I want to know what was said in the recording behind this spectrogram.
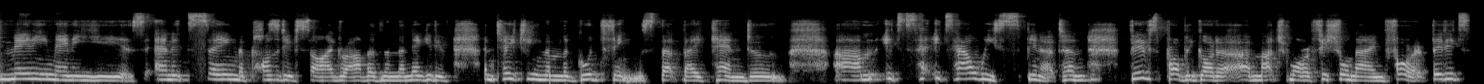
many, many years, and it's seeing the positive side rather than the the negative and teaching them the good things that they can do. Um, it's, it's how we spin it. And Viv's probably got a, a much more official name for it, but it's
